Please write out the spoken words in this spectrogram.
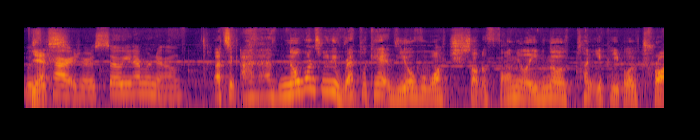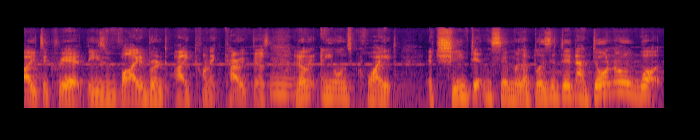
was Yes. the characters. So you never know. That's a, I, I, no one's really replicated the Overwatch sort of formula, even though plenty of people have tried to create these vibrant, iconic characters. Mm. I don't think anyone's quite achieved it in the same way that Blizzard did. I don't know what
